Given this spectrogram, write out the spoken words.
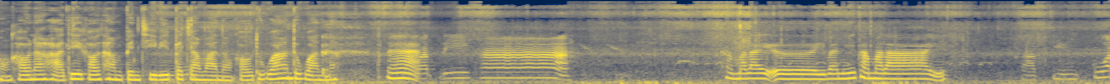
ของเขานะคะที่เขาทำเป็นชีวิตประจำวันของเขาทุกวันทุกวันนะแม่สวัสดีค่ะทำอะไรเอ่ยวันนี้ทำอะไรสับกินกล้ว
